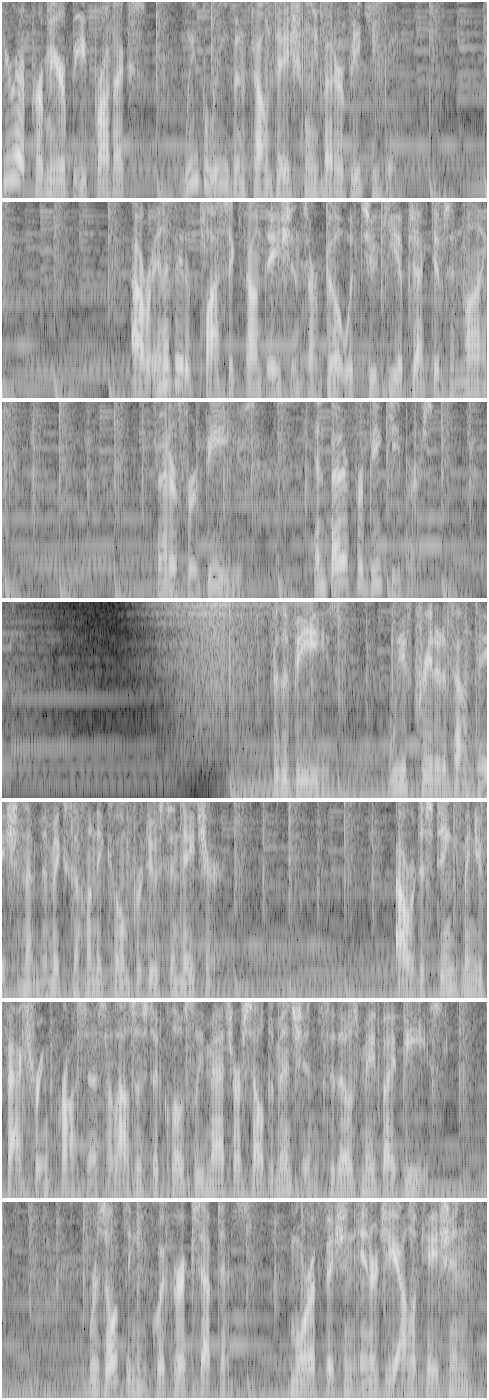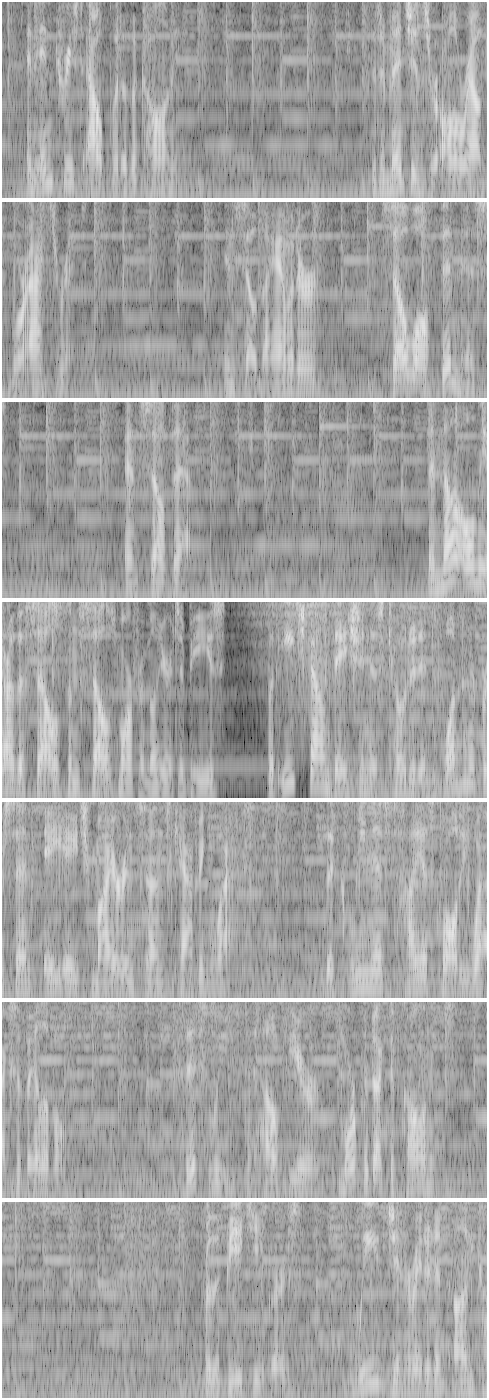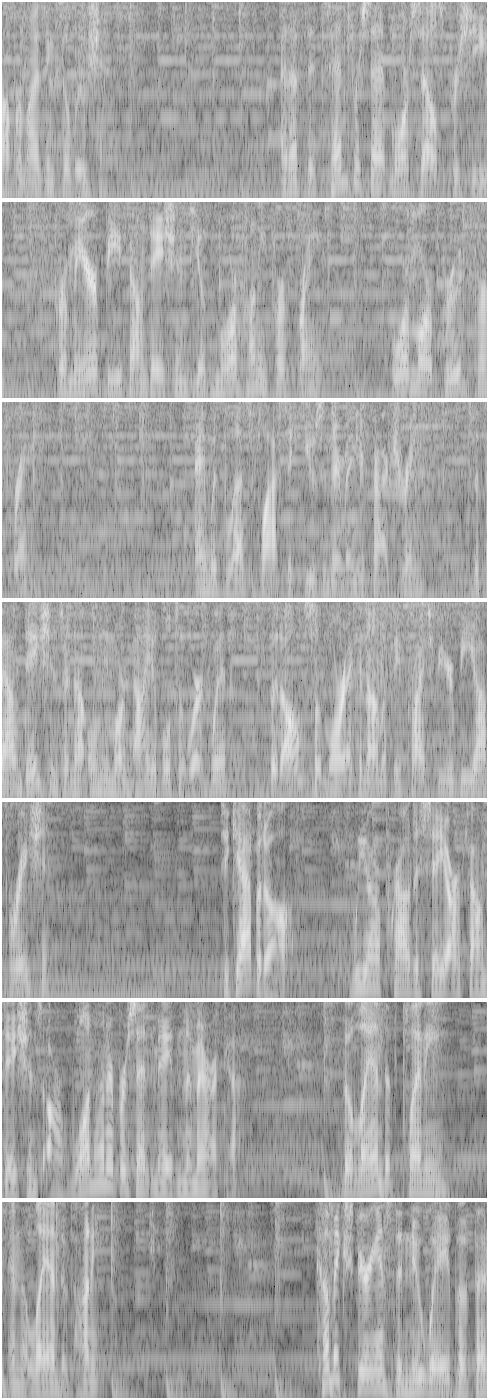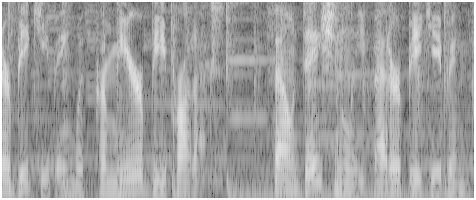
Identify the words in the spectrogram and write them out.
Here at Premier Bee Products, we believe in foundationally better beekeeping. Our innovative plastic foundations are built with two key objectives in mind. Better for bees and better for beekeepers. For the bees, we've created a foundation that mimics the honeycomb produced in nature. Our distinct manufacturing process allows us to closely match our cell dimensions to those made by bees, resulting in quicker acceptance, more efficient energy allocation, and increased output of the colony. The dimensions are all around more accurate in cell diameter, cell wall thickness, and cell depth. And not only are the cells themselves more familiar to bees, but each foundation is coated in 100% A.H. Meyer & Sons capping wax, the cleanest, highest quality wax available. This leads to healthier, more productive colonies. For the beekeepers, we've generated an uncompromising solution. At up to 10% more cells per sheet, Premier Bee foundations yield more honey per frame, or more brood per frame. And with less plastic used in their manufacturing, the foundations are not only more malleable to work with, but also more economically priced for your bee operation. To cap it off, we are proud to say our foundations are 100% made in America, the land of plenty and the land of honey. Come experience the new wave of better beekeeping with Premier Bee Products. Foundationally better beekeeping.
